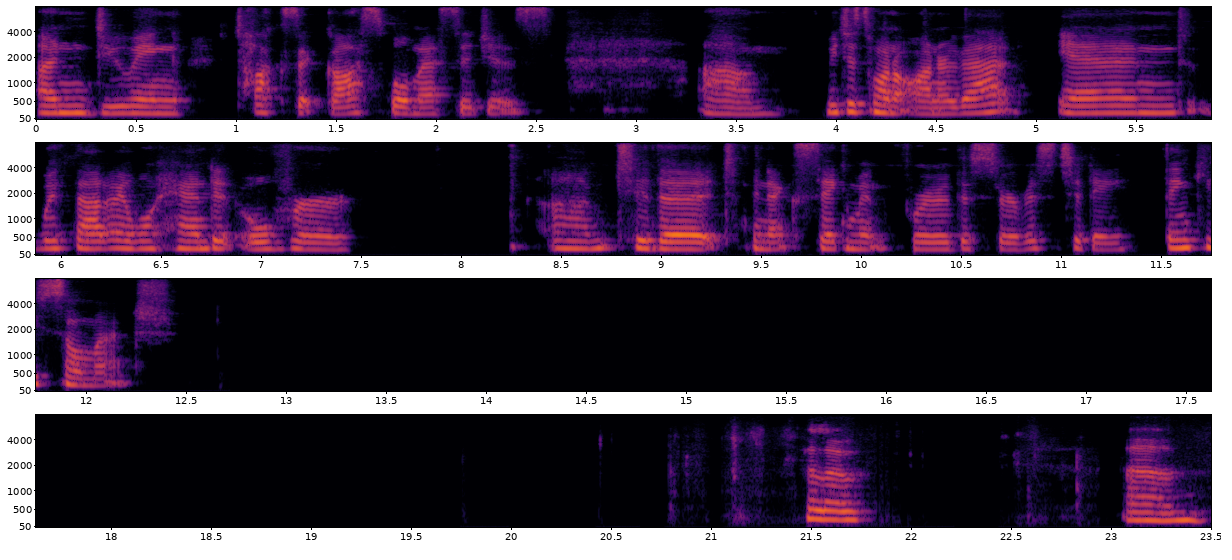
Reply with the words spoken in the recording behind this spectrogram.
undoing toxic gospel messages um, we just want to honor that. And with that, I will hand it over um, to the to the next segment for the service today. Thank you so much. Hello. Um,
